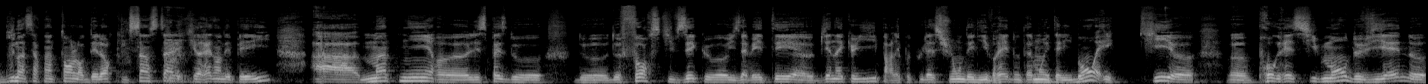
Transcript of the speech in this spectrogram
bout d'un certain temps, dès lors qu'ils s'installent et qu'ils restent dans des pays, à maintenir euh, l'espèce de, de, force qui faisait qu'ils avaient été euh, bien accueillis par les populations délivrées, notamment les talibans, et qui euh, euh, progressivement deviennent euh,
